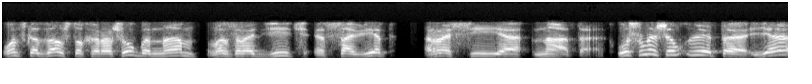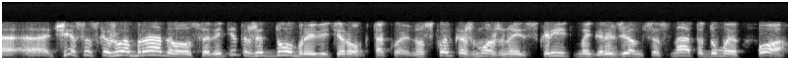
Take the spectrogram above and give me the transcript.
он сказал, что хорошо бы нам возродить совет Россия-НАТО. Услышал это, я, э, честно скажу, обрадовался, ведь это же добрый ветерок такой. Ну сколько же можно искрить, мы грыземся с НАТО, думаю, о,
